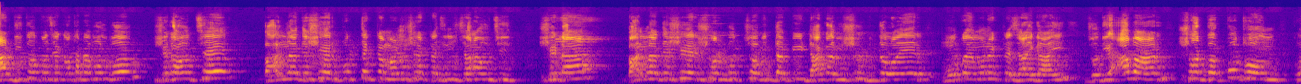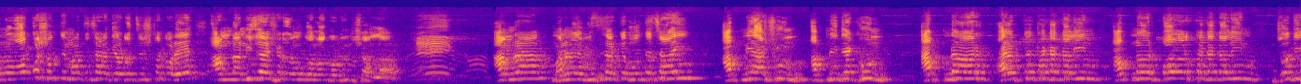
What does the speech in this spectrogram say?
আর দ্বিতীয়ত যে কথাটা বলব সেটা হচ্ছে বাংলাদেশের প্রত্যেকটা মানুষের একটা জিনিস জানা উচিত। সেটা বাংলাদেশের সর্বোচ্চ বিদ্যাপীঠ ঢাকা বিশ্ববিদ্যালয়ের মতো এমন একটা জায়গায় যদি আবার সর্বপ্রথম কোনো অপশক্তি মাথা ছাড়া দিয়ে ওঠার চেষ্টা করে আমরা নিজেরাই সেটা মোকাবেলা করব ইনশাল্লাহ আমরা মাননীয় ভিসি বলতে চাই, আপনি আসুন, আপনি দেখুন, আপনার আয়ত্তে থাকাকালীন, আপনার পাওয়ার থাকাকালীন যদি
